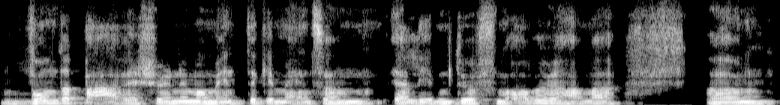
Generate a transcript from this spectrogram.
wunderbare, schöne Momente gemeinsam erleben dürfen, aber wir haben auch ähm,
